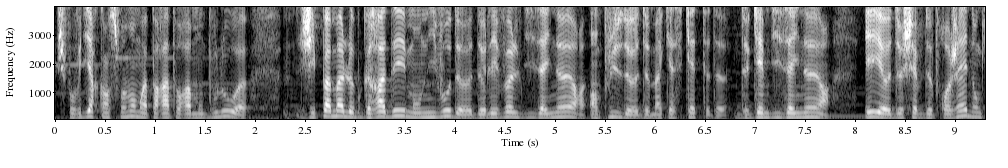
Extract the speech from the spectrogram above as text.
Je peux vous dire qu'en ce moment, moi, par rapport à mon boulot, euh, j'ai pas mal upgradé mon niveau de, level designer, en plus de, ma casquette de, game designer et euh, de chef de projet. Donc,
